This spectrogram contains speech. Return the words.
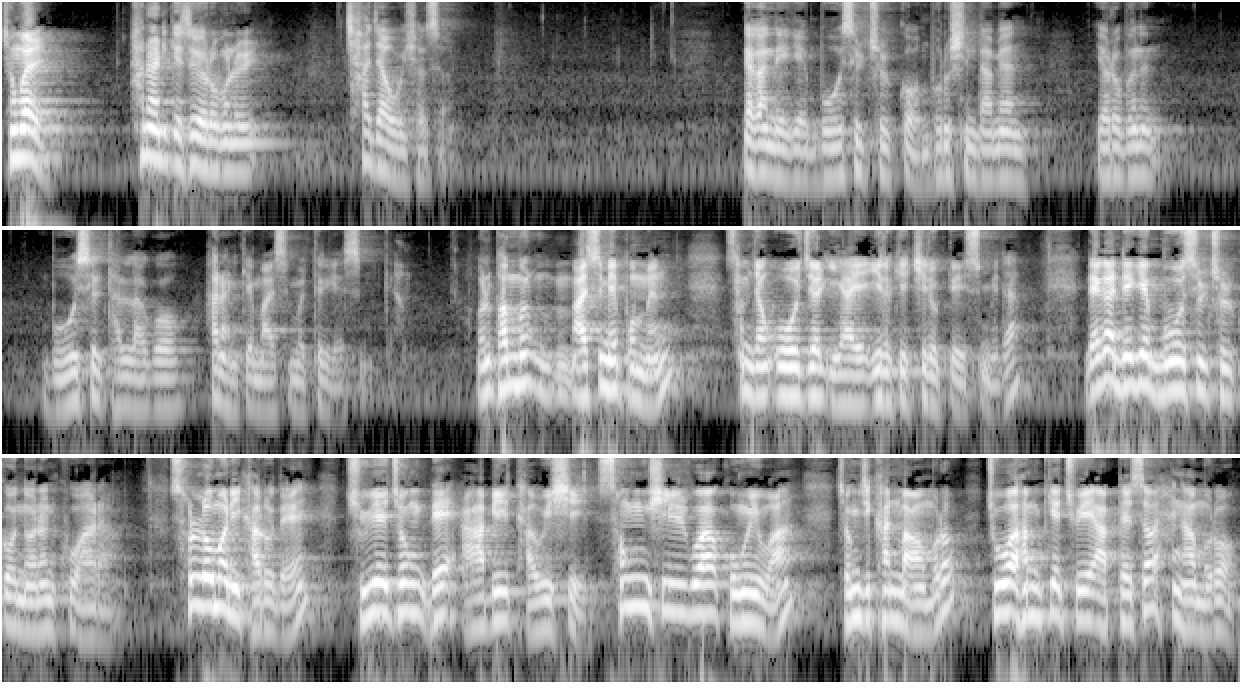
정말 하나님께서 여러분을 찾아오셔서 내가 내게 무엇을 줄고 물으신다면 여러분은 무엇을 달라고 하나님께 말씀을 드리겠습니까? 오늘 본문 말씀에 보면 3장 5절 이하에 이렇게 기록되어 있습니다. 내가 내게 무엇을 줄고 너는 구하라. 솔로몬이 가로되 주의 종 내 아비 다윗이 성실과 공의와 정직한 마음으로 주와 함께 주의 앞에서 행함으로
